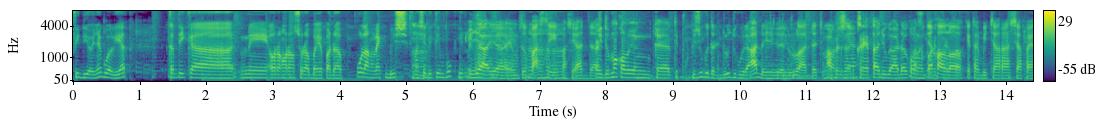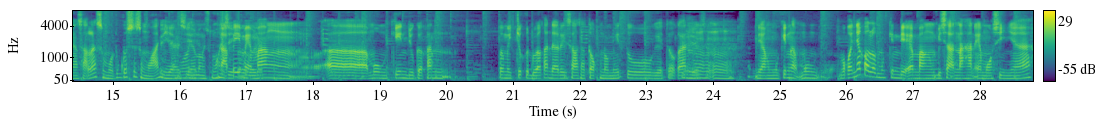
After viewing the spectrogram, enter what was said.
videonya gue lihat ketika nih orang-orang Surabaya pada pulang naik bis masih ditimpukin Iya iya ya, itu pasti pasti ada Eh, itu mah kalau yang kayak tipu bis juga dari dulu juga udah ada ya. dari gitu. dulu ada cuma maksudnya, kereta juga ada kok maksudnya kalau kita bicara siapa yang salah semua gue sih semuanya Iya sih emang semua sih. tapi kalau memang eh, mungkin juga kan pemicu kedua kan dari salah satu oknum itu gitu kan Iya Mm-mm. yang mungkin mung- pokoknya kalau mungkin dia emang bisa nahan emosinya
